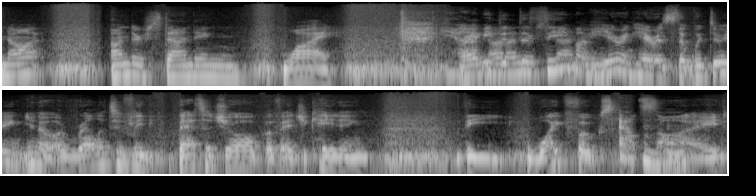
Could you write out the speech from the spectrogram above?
not understanding why. Yeah, Right, I mean, not the, the theme I'm hearing here is that we're doing, you know, a relatively better job of educating the white folks mm-hmm. outside,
